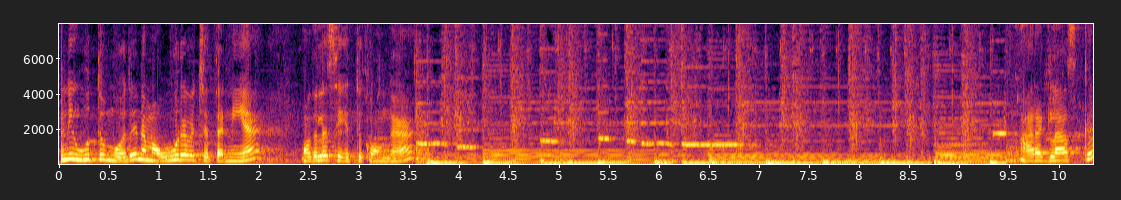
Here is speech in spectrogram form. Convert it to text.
தண்ணி ஊற்றும் போது நம்ம ஊற வச்ச தண்ணியை முதல்ல சேர்த்துக்கோங்க. அரை கிளாஸ்க்கு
